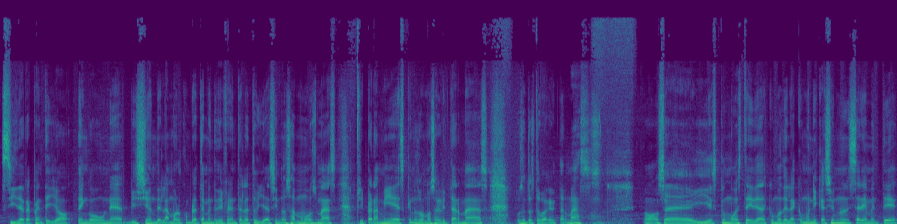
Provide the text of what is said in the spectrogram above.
si de repente yo tengo una visión del amor completamente diferente a la tuya, si nos amamos más, si para mí es que nos vamos a gritar más, pues entonces te voy a gritar más. ¿no? O sea, y es como esta idea como de la comunicación no necesariamente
